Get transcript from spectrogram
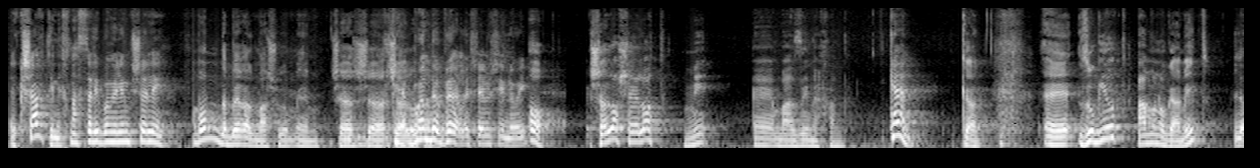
הקשבתי, נכנסת לי במילים שלי. בוא נדבר על משהו מהם. ש- ש- כן, שאלו בוא אותנו. נדבר לשם שינוי. או, שלוש שאלות ממאזין אחד. כן. כן. אה, זוגיות א-מונוגמית, לא.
